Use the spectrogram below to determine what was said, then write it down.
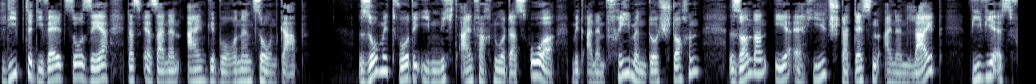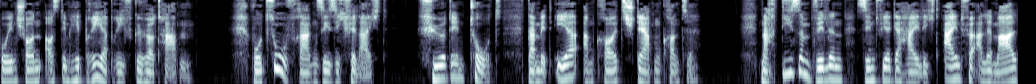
liebte die Welt so sehr, dass er seinen eingeborenen Sohn gab. Somit wurde ihm nicht einfach nur das Ohr mit einem Pfriemen durchstochen, sondern er erhielt stattdessen einen Leib, wie wir es vorhin schon aus dem Hebräerbrief gehört haben. Wozu, fragen Sie sich vielleicht? Für den Tod, damit er am Kreuz sterben konnte. Nach diesem Willen sind wir geheiligt ein für allemal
